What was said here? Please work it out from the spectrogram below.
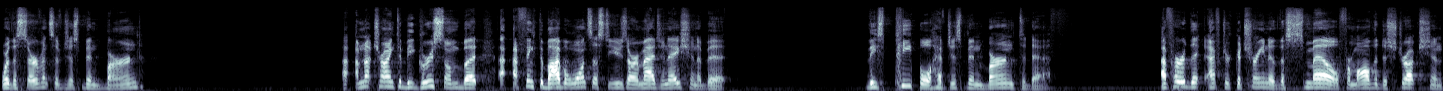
where the servants have just been burned? I'm not trying to be gruesome, but I think the Bible wants us to use our imagination a bit. These people have just been burned to death. I've heard that after Katrina, the smell from all the destruction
